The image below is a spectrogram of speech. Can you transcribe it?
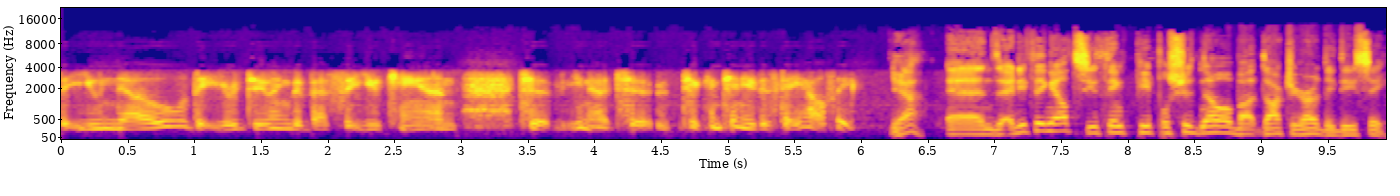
that you know that you're doing the best that you can to, you know, to to continue to stay healthy. Yeah. And anything else you think people should know about Dr. Yardley, DC?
